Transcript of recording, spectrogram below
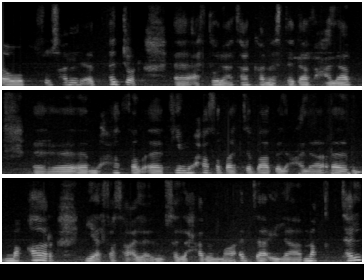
وخصوصا فجر الثلاثاء كان استهداف على محافظ في محافظة بابل على مقار للفصائل المسلحة مما أدى إلى مقتل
